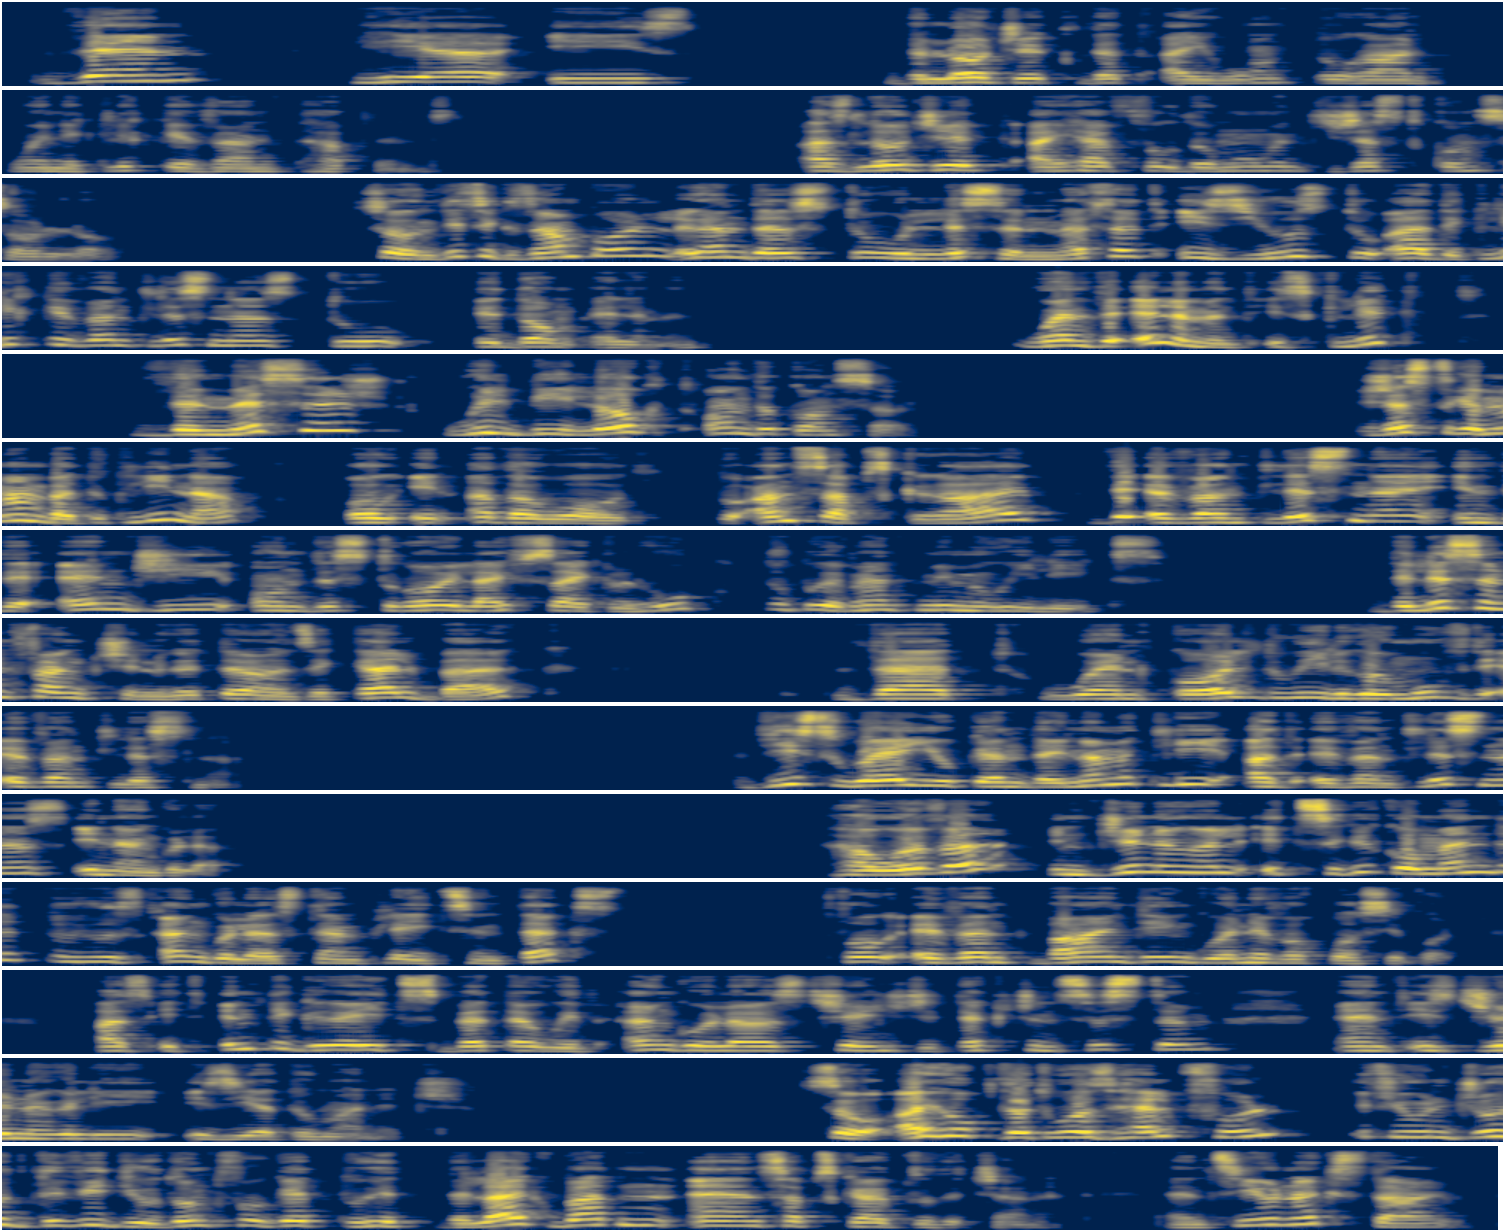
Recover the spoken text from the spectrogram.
Then here is the logic that I want to run when a click event happens. As logic, I have for the moment just console log. So in this example, Renderer2's listen method is used to add a click event listeners to a DOM element. When the element is clicked, the message will be logged on the console. Just remember to clean up, or in other words, to unsubscribe the event listener in the ngOnDestroy lifecycle hook to prevent memory leaks. The listen function returns a callback that, when called, will remove the event listener. This way you can dynamically add event listeners in Angular. However, in general, it's recommended to use Angular's template syntax for event binding whenever possible, as it integrates better with Angular's change detection system and is generally easier to manage. So I hope that was helpful. If you enjoyed the video, don't forget to hit the like button and subscribe to the channel. And see you next time.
